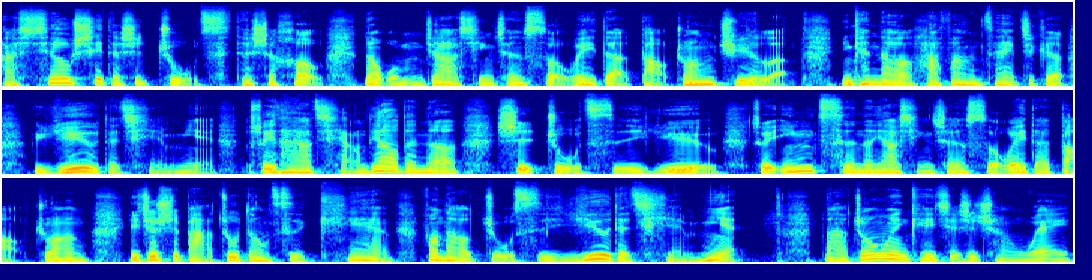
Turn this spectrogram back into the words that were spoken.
它修饰的是主词的时候，那我们就要形成所谓的倒装句了。你看到它放在这个 you 的前面，所以它要强调的呢是主词 you，所以因此呢要形成所谓的倒装，也就是把助动词 can 放到主词 you 的前面。那中文可以解释成为：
